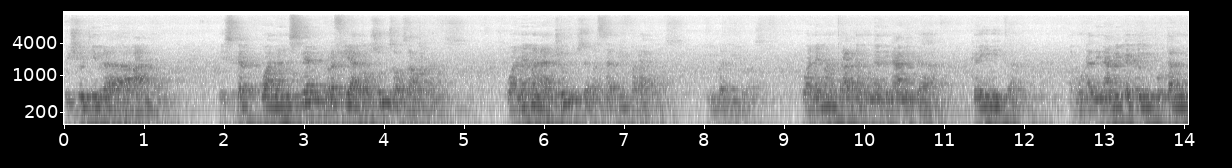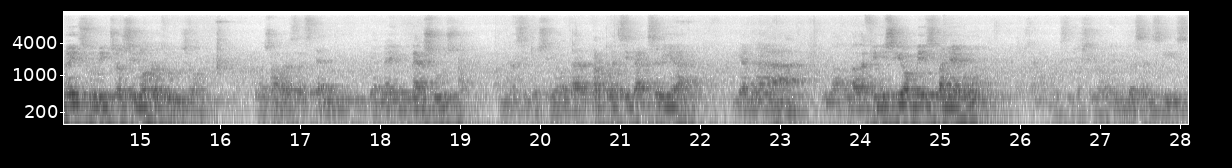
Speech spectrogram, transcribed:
deixo el llibre a banda, és que quan ens n'hem refiat els uns als altres, quan hem anat junts hem estat imparables, imbatibles. Quan hem entrat en una dinàmica caïnica, en una dinàmica que l'important no és l'horitzó sinó el retrovisor, aleshores estem immersos en una situació de perplexitat seria diguem la, la definició més benèvola, estem en una situació d'un desencís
